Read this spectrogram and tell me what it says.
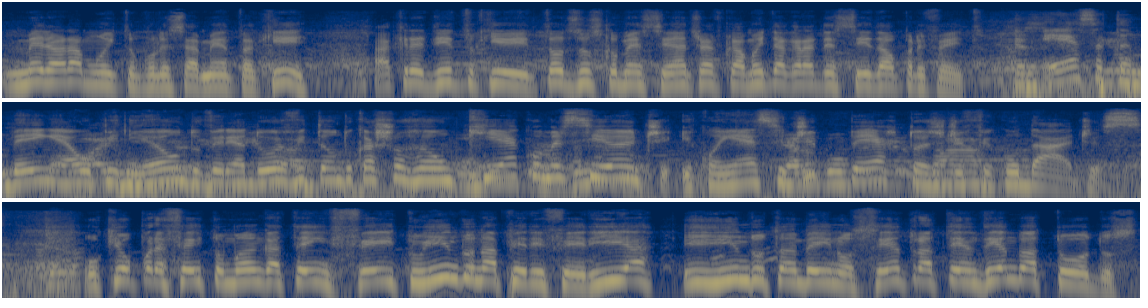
melhorar muito o policiamento aqui. Acredito que todos os comerciantes vão ficar muito agradecidos ao prefeito. Essa também é a opinião do vereador Vitão do Cachorrão, que é comerciante e conhece de perto as dificuldades. O que o prefeito Manga tem feito, indo na periferia e indo também no centro, atendendo a todos,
